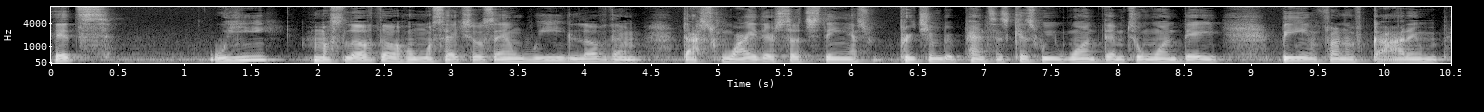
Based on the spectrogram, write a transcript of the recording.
it's we must love the homosexuals and we love them that's why there's such thing as preaching repentance because we want them to one day be in front of god and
